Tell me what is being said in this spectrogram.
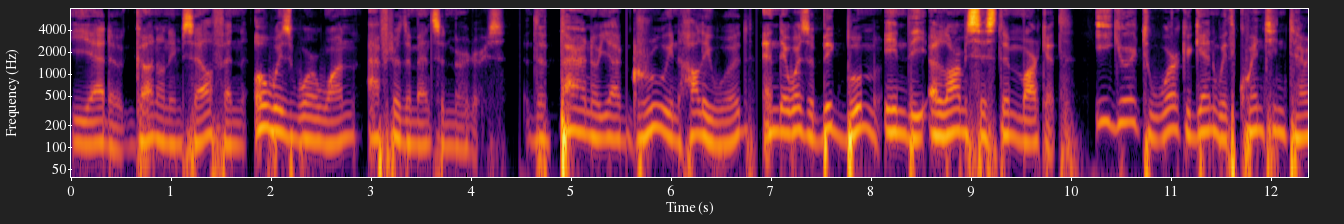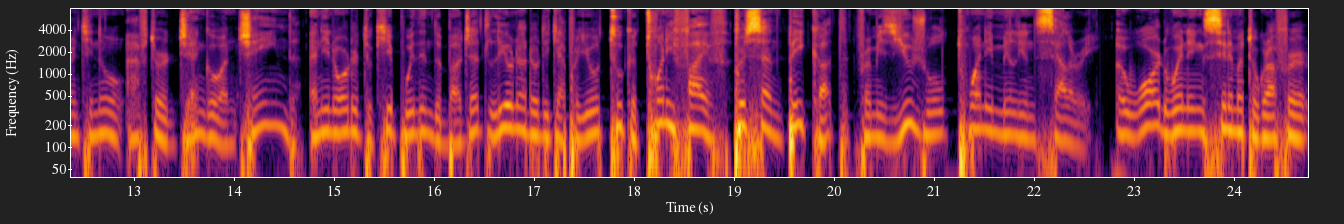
he had a gun on himself, and always wore one after the Manson murders the paranoia grew in Hollywood and there was a big boom in the alarm system market. Eager to work again with Quentin Tarantino after Django Unchained, and in order to keep within the budget, Leonardo DiCaprio took a 25% pay cut from his usual 20 million salary. Award winning cinematographer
